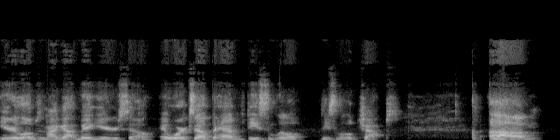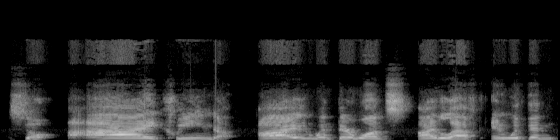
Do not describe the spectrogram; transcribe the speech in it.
earlobes, and I got big ears, so it works out to have decent little decent little chops. Um, so I cleaned up. I went there once, I left, and within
